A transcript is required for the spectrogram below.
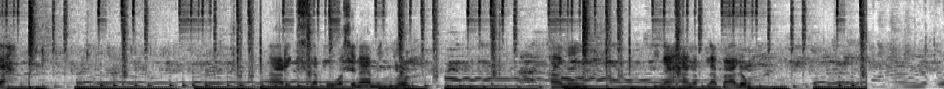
Pagsonda. Narits na po kasi namin yung aming hinahanap na balong. Na po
